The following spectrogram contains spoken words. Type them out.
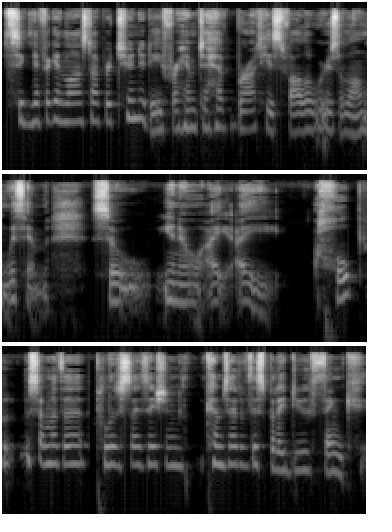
significant lost opportunity for him to have brought his followers along with him so you know i i hope some of the politicization comes out of this, but I do think,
